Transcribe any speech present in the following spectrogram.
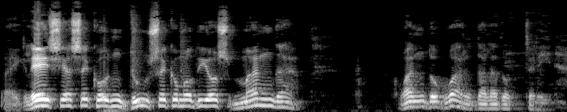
La iglesia se conduce como Dios manda cuando guarda la doctrina.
